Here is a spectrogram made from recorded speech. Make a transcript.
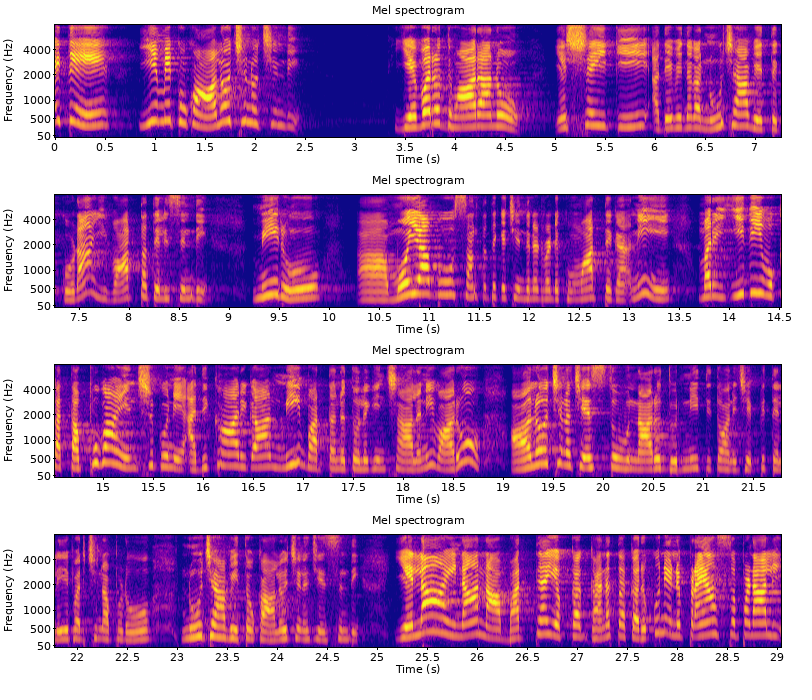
అయితే ఈమెకు ఒక ఆలోచన వచ్చింది. ఎవరి ద్వారానో ఎస్ఐకి అదేవిధంగా నూచావేత్కి కూడా ఈ వార్త తెలిసింది. మీరు మోయాబు సంతతికి చెందినటువంటి కుమార్తె కానీ మరి ఇది ఒక తప్పుగా ఎంచుకుని అధికారిగా మీ భర్తను తొలగించాలని వారు ఆలోచన చేస్తూ ఉన్నారు దుర్నీతితో అని చెప్పి తెలియపరిచినప్పుడు నూజావేతో ఒక ఆలోచన చేసింది. ఎలా అయినా నా భర్త యొక్క ఘనత కొరకు నేను ప్రయాసపడాలి.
